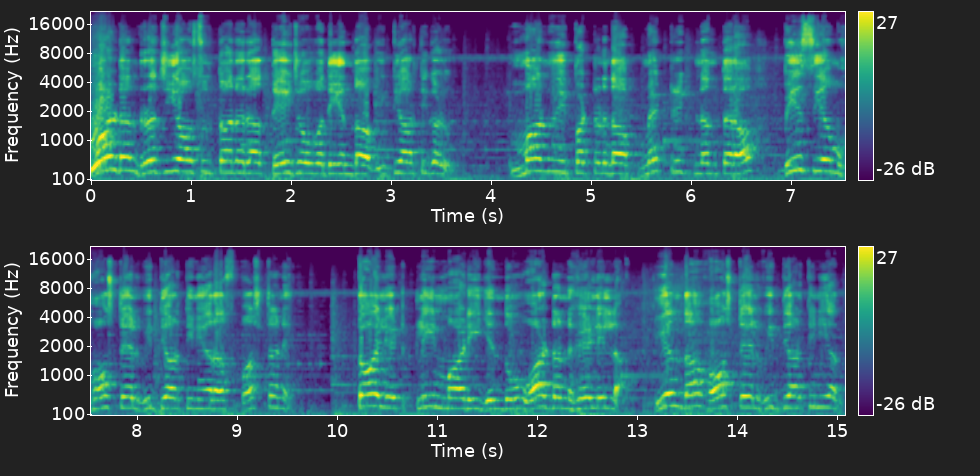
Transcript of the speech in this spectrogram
ವಾರ್ಡನ್ ರಜಿಯಾ ಸುಲ್ತಾನರ ತೇಜೋವಧೆಯಿಂದ ವಿದ್ಯಾರ್ಥಿಗಳು. ಮಾನ್ವಿ ಪಟ್ಟಣದ ಮೆಟ್ರಿಕ್ ನಂತರ ಬಿಸಿಎಂ ಹಾಸ್ಟೆಲ್ ವಿದ್ಯಾರ್ಥಿನಿಯರ ಸ್ಪಷ್ಟನೆ. ಟಾಯ್ಲೆಟ್ ಕ್ಲೀನ್ ಮಾಡಿ ಎಂದು ವಾರ್ಡನ್ ಹೇಳಿಲ್ಲ ಎಂದ ಹಾಸ್ಟೆಲ್ ವಿದ್ಯಾರ್ಥಿನಿಯರು.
